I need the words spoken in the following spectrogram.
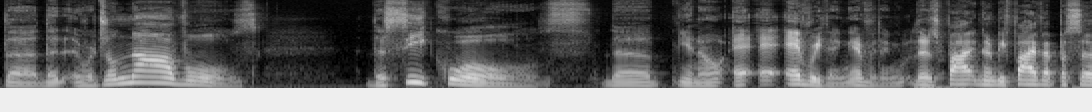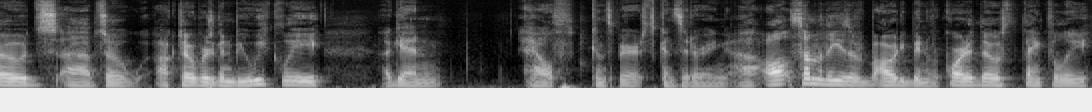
the the original novels, the sequels, the you know everything, everything. There's five going to be five episodes. Uh, so October is going to be weekly. Again, health conspiracy considering uh, all some of these have already been recorded though thankfully.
